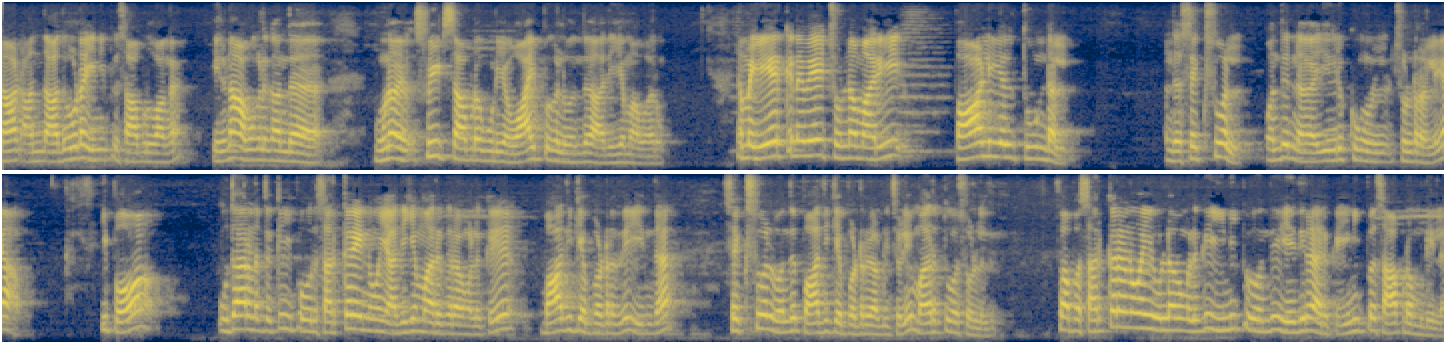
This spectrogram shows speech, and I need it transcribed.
நா அந்த அதோட இனிப்பு சாப்பிடுவாங்க. இல்லைன்னா அவங்களுக்கு அந்த உணவு ஸ்வீட் சாப்பிடக்கூடிய வாய்ப்புகள் வந்து அதிகமாக வரும். நம்ம ஏற்கனவே சொன்ன மாதிரி பாலியல் தூண்டல் அந்த செக்ஸுவல் வந்து ந- இருக்கும் சொல்கிறோம் இல்லையா? இப்போது உதாரணத்துக்கு இப்போ ஒரு சர்க்கரை நோய் அதிகமாக இருக்கிறவங்களுக்கு பாதிக்கப்படுறது இந்த செக்ஸுவல் வந்து பாதிக்கப்படுறது அப்படின்னு சொல்லி மருத்துவம் சொல்லுது. ஸோ அப்போ சர்க்கரை நோய் உள்ளவங்களுக்கு இனிப்பு வந்து எதிராக இருக்குது இனிப்பை சாப்பிட முடியல.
